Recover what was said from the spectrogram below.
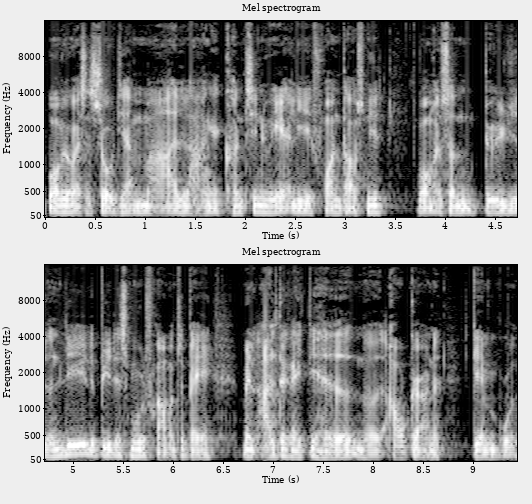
hvor vi jo altså så de her meget lange, kontinuerlige frontafsnit, hvor man sådan bølgede en lille bitte smule frem og tilbage, men aldrig rigtig havde noget afgørende gennembrud.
